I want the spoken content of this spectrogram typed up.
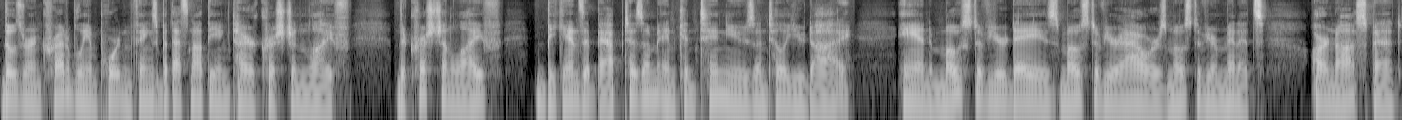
those are incredibly important things, but that's not the entire Christian life. The Christian life begins at baptism and continues until you die. And most of your days, most of your hours, most of your minutes are not spent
